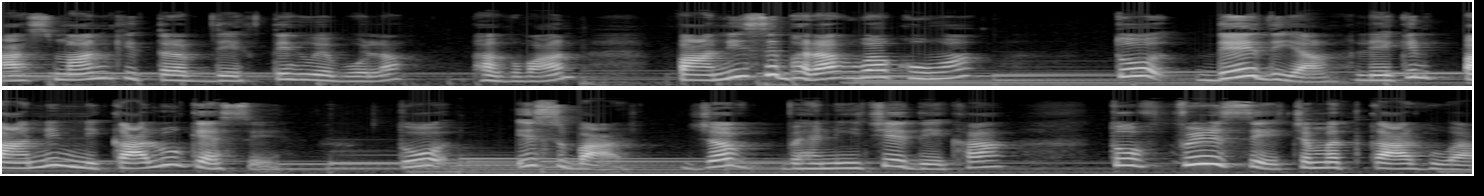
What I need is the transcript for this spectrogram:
आसमान की तरफ़ देखते हुए बोला, भगवान, पानी से भरा हुआ कुआँ तो दे दिया, लेकिन पानी निकालूं कैसे? तो इस बार जब वह नीचे देखा तो फिर से चमत्कार हुआ।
